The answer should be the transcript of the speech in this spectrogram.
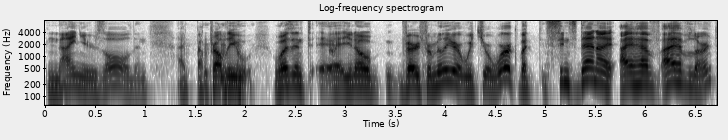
nine years old. And I, I probably wasn't, uh, you know, very familiar with your work. But since then, I, I have I have learned.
